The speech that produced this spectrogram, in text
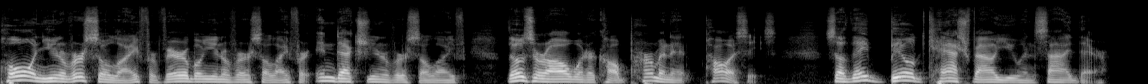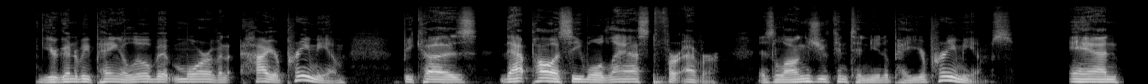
Whole and universal life or variable universal life or index universal life those are all what are called permanent policies. So they build cash value inside there. You're going to be paying a little bit more of a higher premium because that policy will last forever as long as you continue to pay your premiums. And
